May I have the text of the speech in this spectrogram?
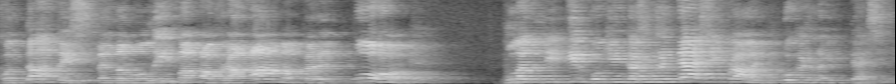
ходатайственна молитва Авраама перед Богом була до тих пір, поки він каже, може 10 праведників, бо каже, навіть 10 я не знищу.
